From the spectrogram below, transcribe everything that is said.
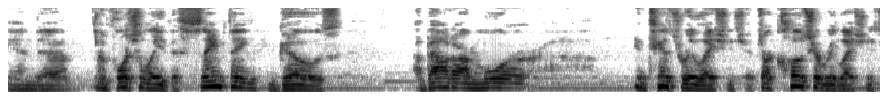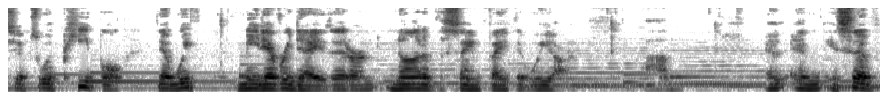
And uh, unfortunately, the same thing goes about our more uh, intense relationships, our closer relationships with people that we meet every day that are not of the same faith that we are. Um, and, and instead of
